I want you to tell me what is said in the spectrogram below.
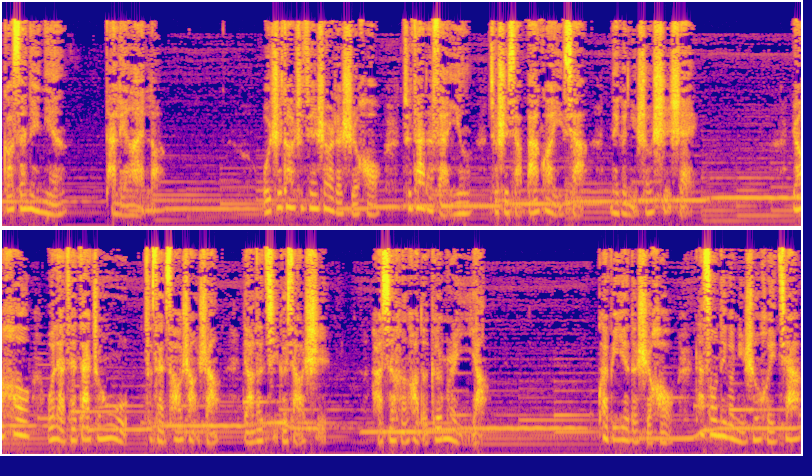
高三那年，他恋爱了。我知道这件事儿的时候，最大的反应就是想八卦一下那个女生是谁。然后我俩在大中午坐在操场上聊了几个小时，好像很好的哥们儿一样。快毕业的时候，他送那个女生回家，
